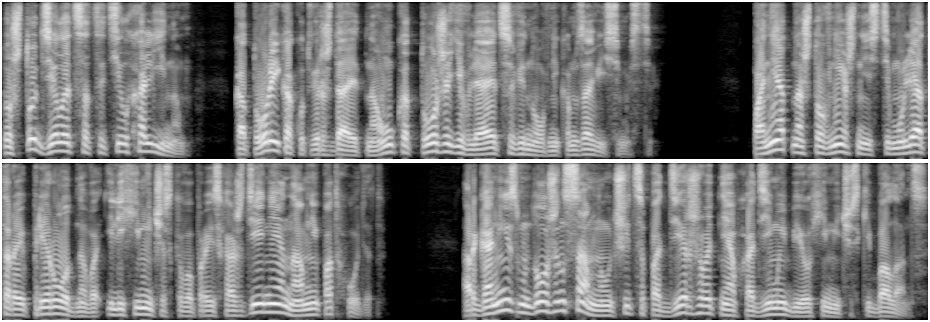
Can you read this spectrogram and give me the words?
то что делать с ацетилхолином, который, как утверждает наука, тоже является виновником зависимости? Понятно, что внешние стимуляторы природного или химического происхождения нам не подходят. Организм должен сам научиться поддерживать необходимый биохимический баланс.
